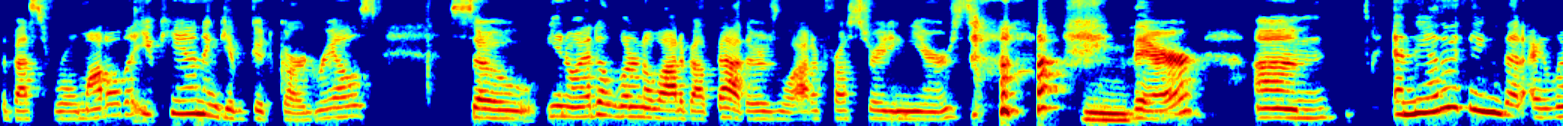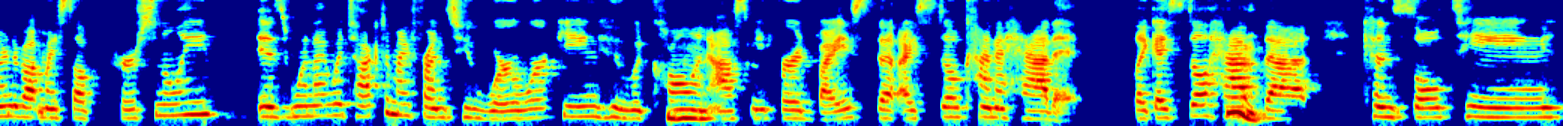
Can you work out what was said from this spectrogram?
the best role model that you can and give good guardrails. So, you know, I had to learn a lot about that. There's a lot of frustrating years mm. there. Um, and the other thing that I learned about myself personally is when I would talk to my friends who were working, who would call mm-hmm. and ask me for advice, that I still kind of had it. Like I still had hmm. that consulting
